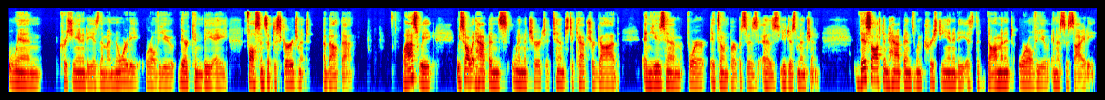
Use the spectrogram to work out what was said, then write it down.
when Christianity is the minority worldview, there can be a false sense of discouragement about that. Last week, we saw what happens when the church attempts to capture God and use him for its own purposes, as you just mentioned. This often happens when Christianity is the dominant worldview in a society.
